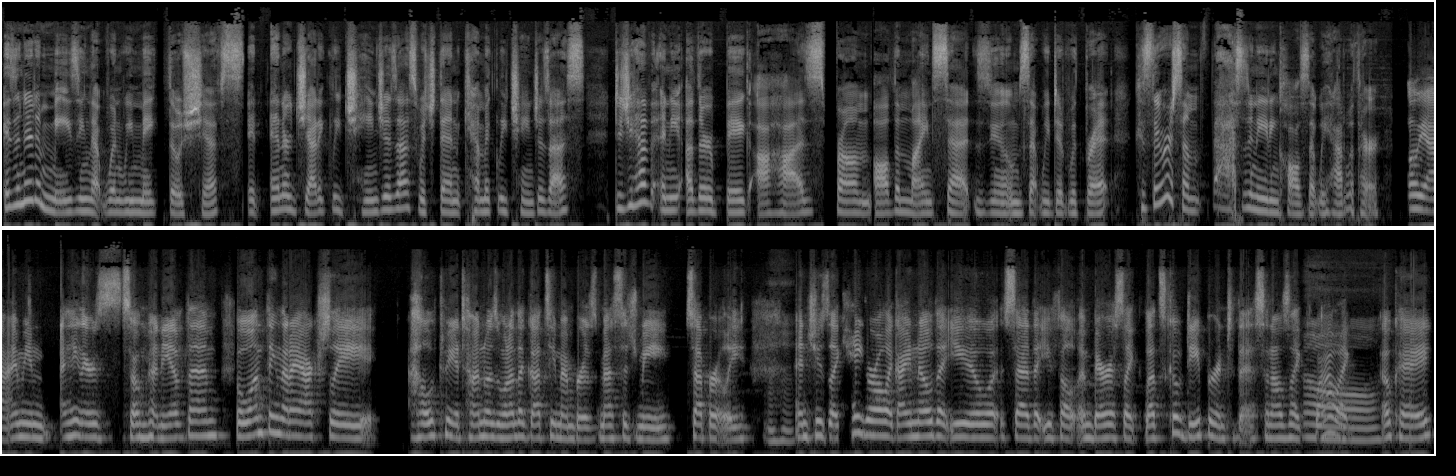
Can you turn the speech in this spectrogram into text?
isn't it amazing that when we make those shifts, it energetically changes us, which then chemically changes us? Did you have any other big ahas from all the mindset Zooms that we did with Britt? Because there were some fascinating calls that we had with her. Oh, yeah. I mean, I think there's so many of them. But one thing that I actually helped me a ton was one of the gutsy members messaged me separately. Mm-hmm. and she's like hey girl like i know that you said that you felt embarrassed like let's go deeper into this. And i was like Aww. wow like okay.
